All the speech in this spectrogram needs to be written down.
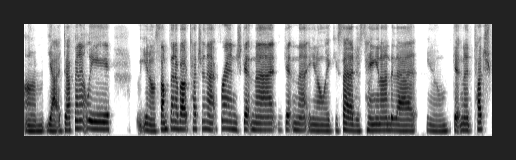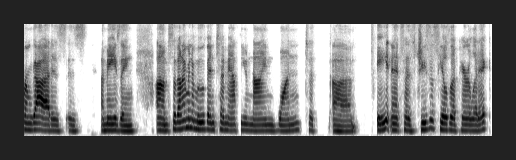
um yeah, definitely you know something about touching that fringe getting that getting that you know like you said just hanging on to that you know getting a touch from god is is amazing. Um so then i'm going to move into matthew 9 1 to uh, 8 and it says jesus heals a paralytic.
